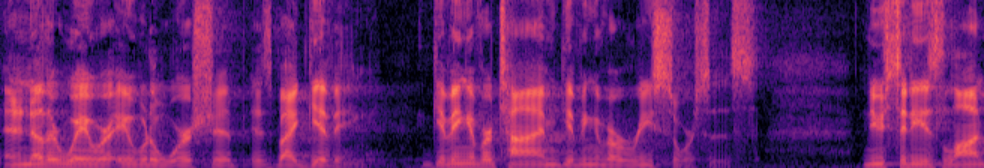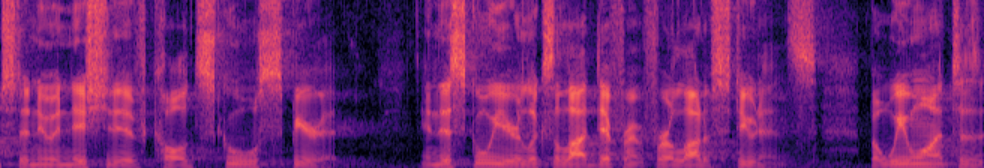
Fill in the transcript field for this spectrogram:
And another way we're able to worship is by giving giving of our time, giving of our resources. New City has launched a new initiative called School Spirit. And this school year looks a lot different for a lot of students. But we want to,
